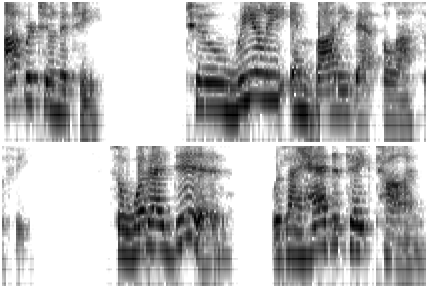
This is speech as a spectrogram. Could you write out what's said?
opportunity to really embody that philosophy. So, what I did was I had to take time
